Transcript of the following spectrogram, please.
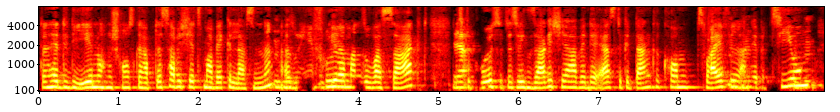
Dann hätte die Ehe noch eine Chance gehabt. Das habe ich jetzt mal weggelassen. Ne? Mhm. Also je früher okay. man sowas sagt, desto ja. größer. Deswegen sage ich ja, wenn der erste Gedanke kommt, Zweifel mhm. an der Beziehung, mhm.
